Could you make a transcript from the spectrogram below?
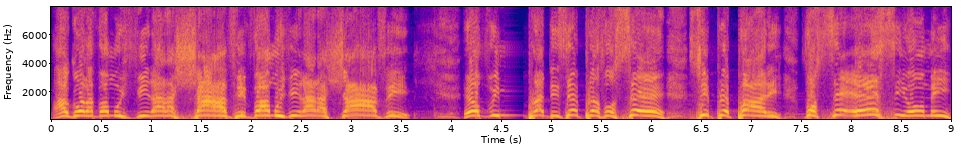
Agora vamos virar a chave, vamos virar a chave. Eu vim para dizer para você: se prepare, você é esse homem,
